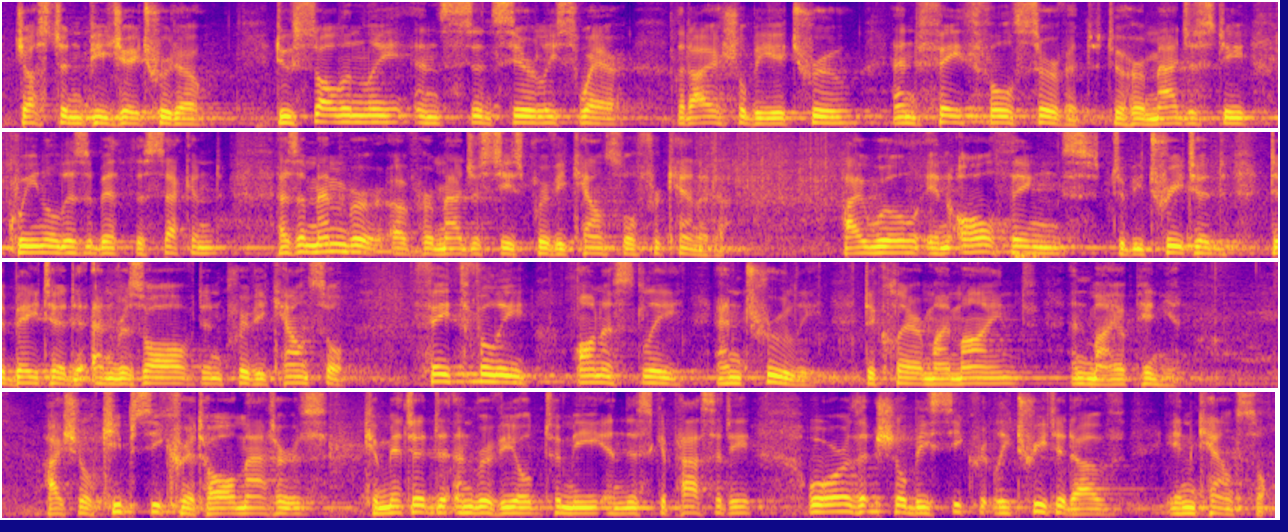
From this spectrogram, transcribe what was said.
Justin P.J. Trudeau, do solemnly and sincerely swear that I shall be a true and faithful servant to Her Majesty Queen Elizabeth II as a member of Her Majesty's Privy Council for Canada. I will, in all things to be treated, debated, and resolved in Privy Council, faithfully, honestly, and truly declare my mind and my opinion. I shall keep secret all matters committed and revealed to me in this capacity, or that shall be secretly treated of in council.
